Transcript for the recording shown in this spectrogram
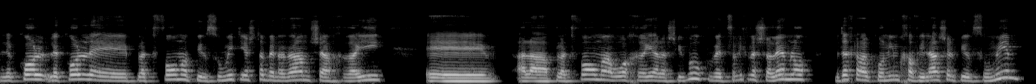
לכל, לכל אה, פלטפורמה פרסומית יש את הבן אדם שאחראי אה, על הפלטפורמה, הוא אחראי על השיווק וצריך לשלם לו, בדרך כלל קונים חבילה של פרסומים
